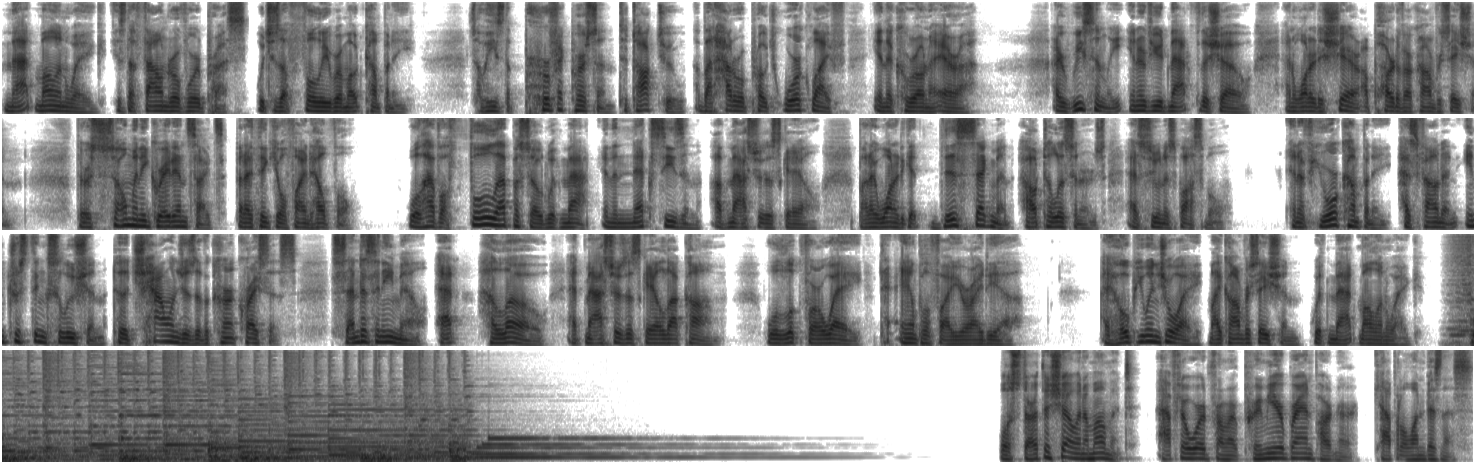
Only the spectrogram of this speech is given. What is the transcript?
Matt Mullenweg is the founder of WordPress, which is a fully remote company. So he's the perfect person to talk to about how to approach work life in the corona era. I recently interviewed Matt for the show and wanted to share a part of our conversation. There are so many great insights that I think you'll find helpful. We'll have a full episode with Matt in the next season of Masters of Scale, but I wanted to get this segment out to listeners as soon as possible. And if your company has found an interesting solution to the challenges of the current crisis, send us an email at hello at mastersofscale.com. We'll look for a way to amplify your idea. I hope you enjoy my conversation with Matt Mullenweg. We'll start the show in a moment after a word from our premier brand partner, Capital One Business.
